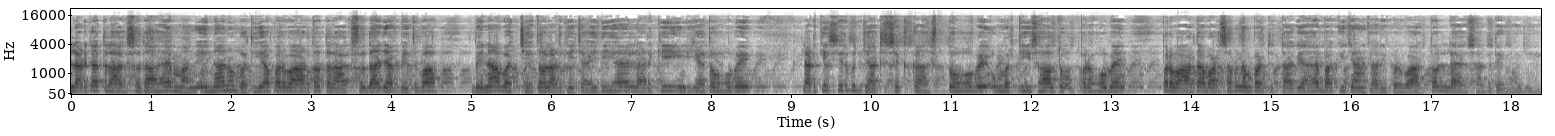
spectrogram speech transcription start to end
ਲੜਕਾ ਤਲਾਕਸ਼ੁਦਾ ਹੈ, ਮੰਗ ਇਹਨਾਂ ਨੂੰ ਵਧੀਆ ਪਰਿਵਾਰ ਤੋਂ ਤਲਾਕਸ਼ੁਦਾ ਜਾਂ ਵਿਧਵਾ ਬਿਨਾਂ ਬੱਚੇ ਤੋਂ ਲੜਕੀ ਚਾਹੀਦੀ ਹੈ। ਲੜਕੀ ਇੰਡੀਆ ਤੋਂ ਹੋਵੇ, ਲੜਕੀ ਸਿਰਫ ਜੱਟ ਸਿੱਖ ਕਾਸਟ ਤੋਂ ਹੋਵੇ, ਉਮਰ 30 ਸਾਲ ਤੋਂ ਉੱਪਰ ਹੋਵੇ, ਪਰਿਵਾਰ ਦਾ WhatsApp ਨੰਬਰ ਦਿੱਤਾ ਗਿਆ ਹੈ। ਬਾਕੀ ਜਾਣਕਾਰੀ ਪਰਿਵਾਰ ਤੋਂ ਲੈ ਸਕਦੇ ਹੋ ਜੀ।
